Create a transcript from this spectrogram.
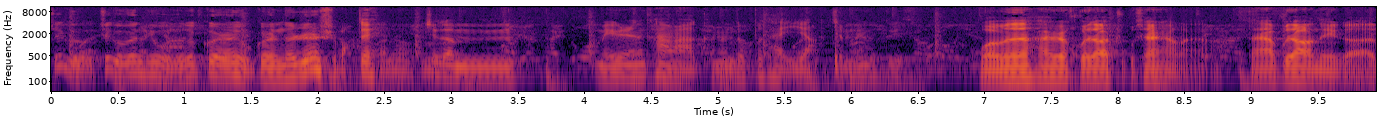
啊，这个这个问题，我觉得个人有个人的认识吧。对反正这个、嗯、每个人的看法可能都不太一样，这没有对错。我们还是回到主线上来啊，大家不要那个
